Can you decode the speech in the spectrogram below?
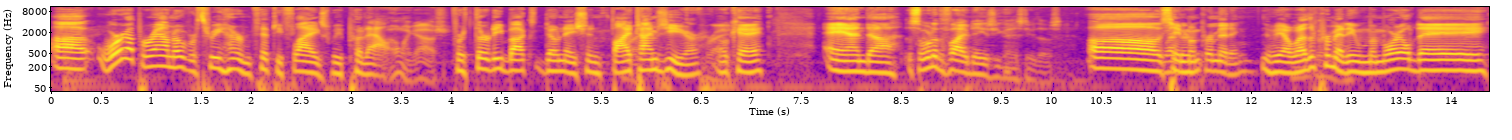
uh, we're up around over 350 flags we put out Oh my gosh. for 30 bucks donation five times a year. Right. Okay. And, uh, So what are the five days you guys do those? Uh, say, Weather mem- permitting, yeah, weather permitting, Memorial Day,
